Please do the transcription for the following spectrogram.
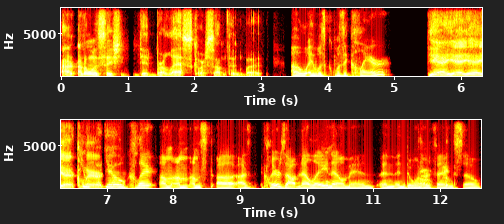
I, I don't want to say she did burlesque or something, but Oh, it was was it Claire? Yeah, yeah, yeah, yeah. Claire. Yo, Claire. I'm, I'm, I'm. Uh, I, Claire's out in L.A. now, man, and and doing oh, her thing. So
